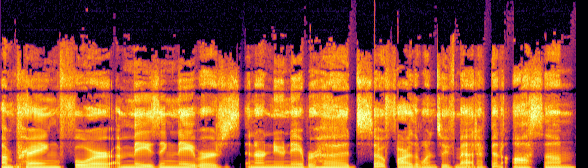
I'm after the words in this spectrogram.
I'm praying for amazing neighbors in our new neighborhood. So far, the ones we've met have been awesome.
